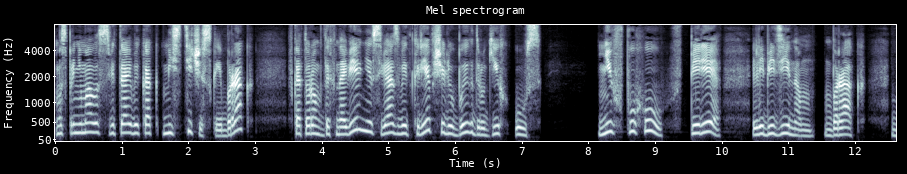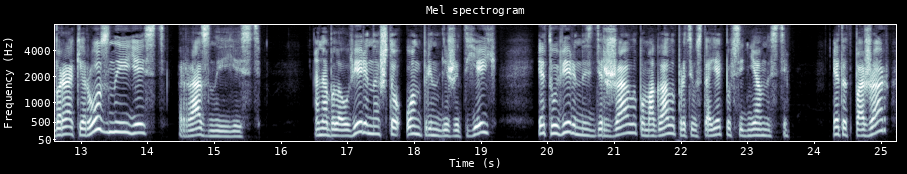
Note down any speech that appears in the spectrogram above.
воспринималась Светаевой как мистический брак, в котором вдохновение связывает крепче любых других уз. Не в пуху, в пере, лебедином брак, браки розные есть, разные есть. Она была уверена, что он принадлежит ей, эта уверенность держала, помогала противостоять повседневности. Этот пожар —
